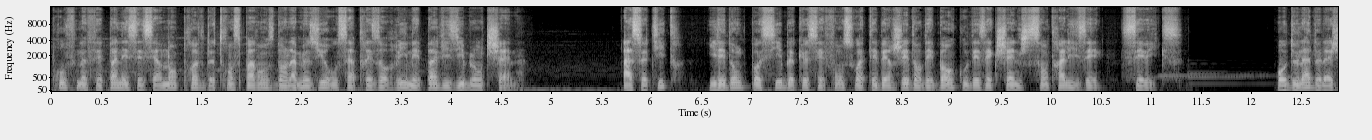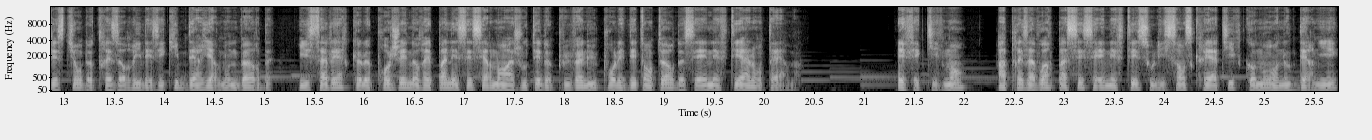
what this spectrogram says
Proof ne fait pas nécessairement preuve de transparence dans la mesure où sa trésorerie n'est pas visible en chaîne. À ce titre, il est donc possible que ces fonds soient hébergés dans des banques ou des exchanges centralisés, CX. Au-delà de la gestion de trésorerie des équipes derrière Moonbird, il s'avère que le projet n'aurait pas nécessairement ajouté de plus-value pour les détenteurs de ces NFT à long terme. Effectivement, après avoir passé ces NFT sous licence Creative Commons en août dernier,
